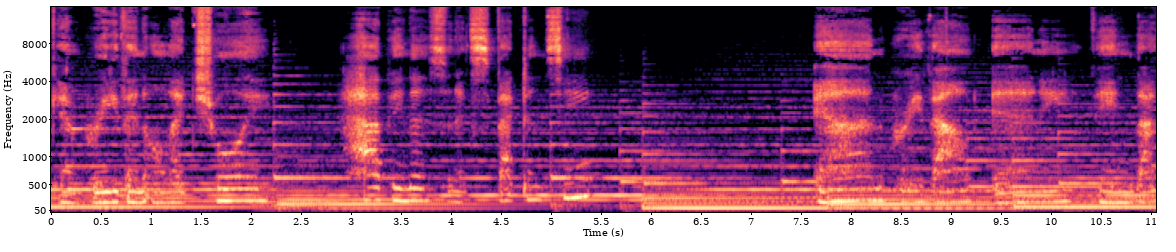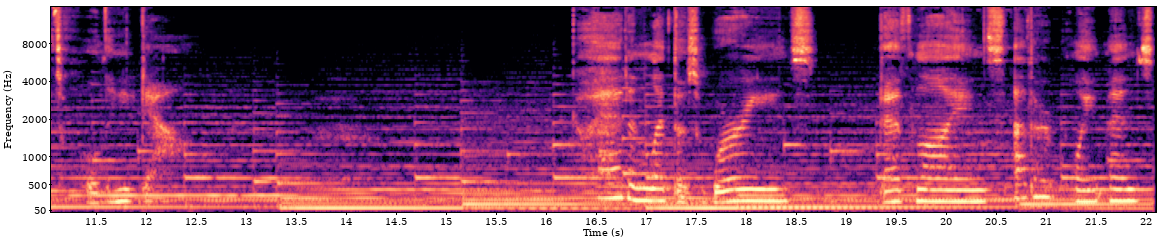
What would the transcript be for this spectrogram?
Again, breathe in all that joy, happiness, and expectancy. And breathe out anything that's holding you down. Go ahead and let those worries, deadlines, other appointments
